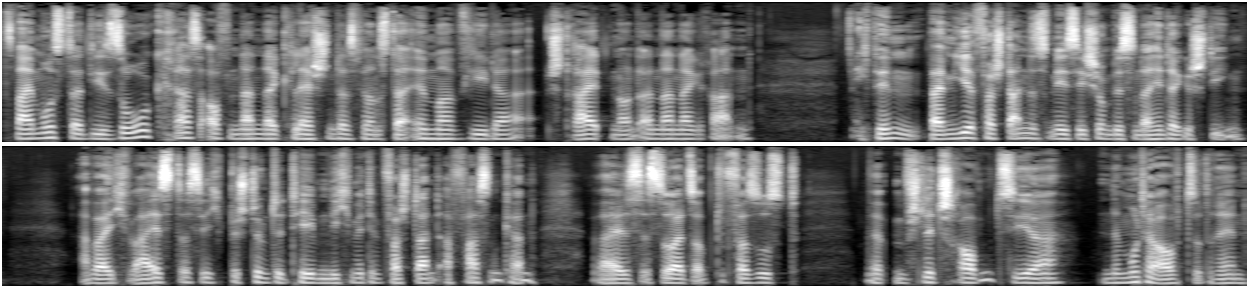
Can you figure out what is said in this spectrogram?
zwei Muster, die so krass aufeinander clashen, dass wir uns da immer wieder streiten und aneinander geraten. Ich bin bei mir verstandesmäßig schon ein bisschen dahinter gestiegen. Aber ich weiß, dass ich bestimmte Themen nicht mit dem Verstand erfassen kann, weil es ist so, als ob du versuchst, mit einem Schlitzschraubenzieher eine Mutter aufzudrehen.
